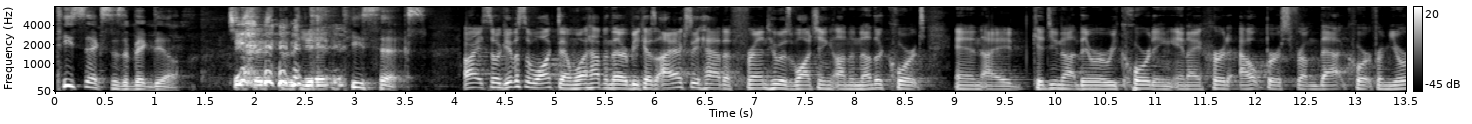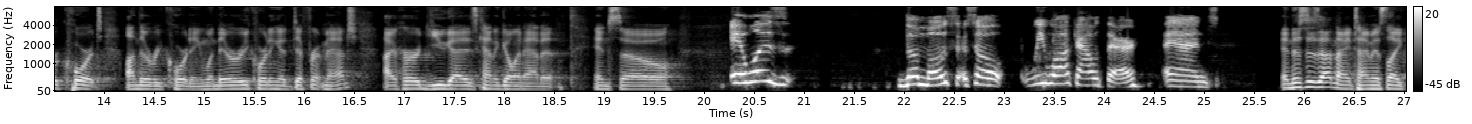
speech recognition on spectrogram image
T six is a big deal. Two, six, three, eight. T six. All right, so give us a walk down. What happened there? Because I actually had a friend who was watching on another court, and I kid you not, they were recording, and I heard outbursts from that court, from your court, on their recording. When they were recording a different match, I heard you guys kind of going at it, and so it was the most. So we walk out there, and and this is at nighttime. It's like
